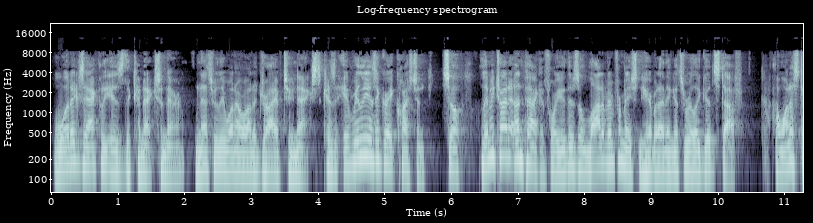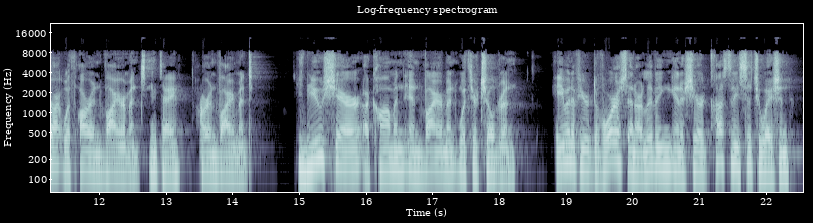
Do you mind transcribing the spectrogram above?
what exactly is the connection there? And that's really what I want to drive to next because it really is a great question. So let me try to unpack it for you. There's a lot of information here, but I think it's really good stuff. I want to start with our environment. Okay. Our environment. You share a common environment with your children. Even if you're divorced and are living in a shared custody situation,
